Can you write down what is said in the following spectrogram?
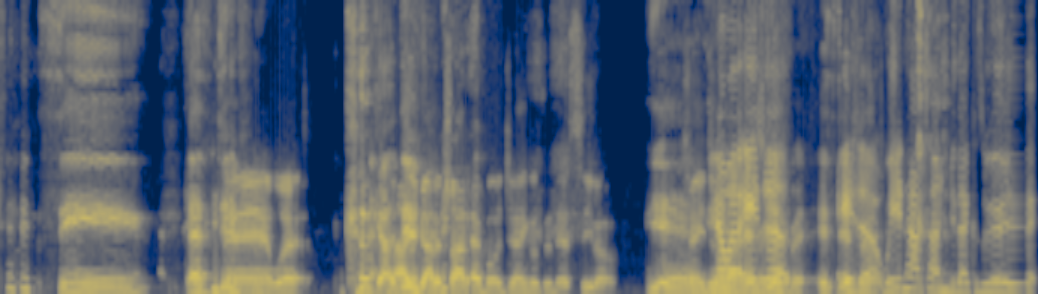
See, that's different. Man, what? Cookout nah, You gotta try that Bojangles in that Cedo. Yeah, Change you know what, A'ja? Different. It's different. A'ja, we didn't have time to do that because we were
